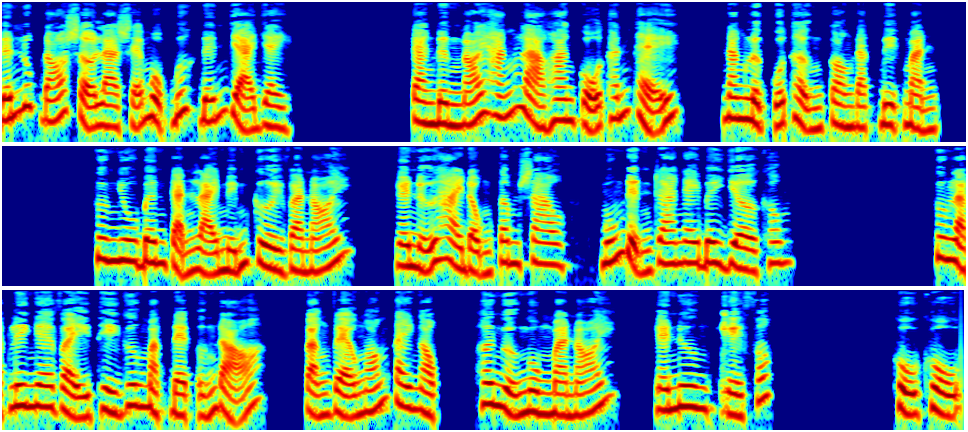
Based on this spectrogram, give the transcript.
đến lúc đó sợ là sẽ một bước đến dạ dày. Càng đừng nói hắn là hoang cổ thánh thể, năng lực của thận còn đặc biệt mạnh. Khương Nhu bên cạnh lại mỉm cười và nói, nghệ nữ hài động tâm sao, muốn định ra ngay bây giờ không? Khương Lạc Ly nghe vậy thì gương mặt đẹp ửng đỏ, vặn vẹo ngón tay ngọc, hơi ngượng ngùng mà nói, nghệ nương, nghệ phốc. Khụ khụ,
